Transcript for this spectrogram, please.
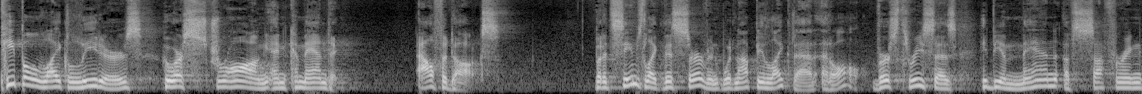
People like leaders who are strong and commanding, alpha dogs. But it seems like this servant would not be like that at all. Verse 3 says he'd be a man of suffering,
